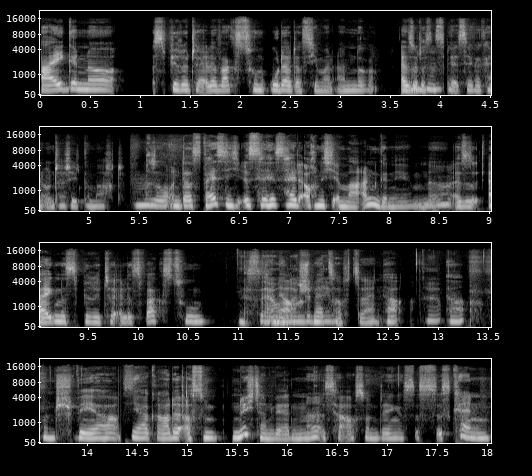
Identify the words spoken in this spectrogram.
eigene spirituelle Wachstum oder das jemand andere. Also das mhm. ist, da ist ja gar kein Unterschied gemacht. Mhm. So, und das weiß ich, ist, ist halt auch nicht immer angenehm. Ne? Also eigenes spirituelles Wachstum das kann ja auch schmerzhaft sein. Ja. ja. ja. Und schwer. Ja, gerade aus dem Nüchternwerden, ne, ist ja auch so ein Ding. Es ist, ist kein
